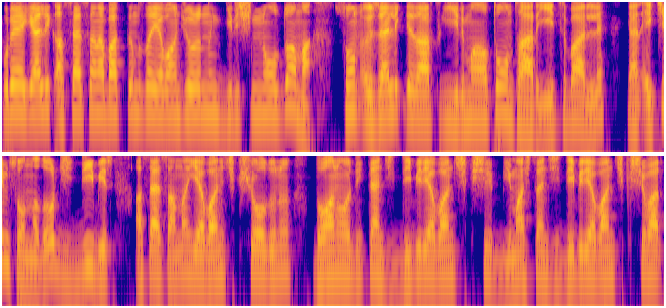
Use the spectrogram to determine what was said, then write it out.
Buraya geldik Aselsan'a baktığımızda yabancı oranının girişinin olduğu ama son özellikle de artık 26-10 tarihi itibariyle yani Ekim sonuna doğru ciddi bir Aselsan'dan yabancı çıkışı olduğunu, Doğan Holding'den ciddi bir yabancı çıkışı, Bimaç'tan ciddi bir yabancı çıkışı var.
